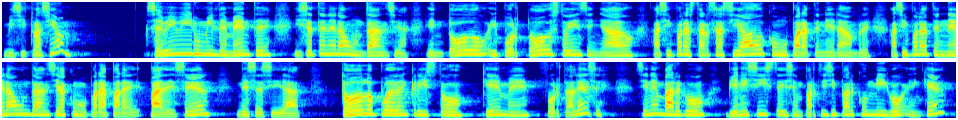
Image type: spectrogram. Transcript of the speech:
mi situación. Sé vivir humildemente y sé tener abundancia. En todo y por todo estoy enseñado, así para estar saciado como para tener hambre, así para tener abundancia como para padecer necesidad. Todo lo puedo en Cristo que me fortalece. Sin embargo, bien hicisteis en participar conmigo en qué?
